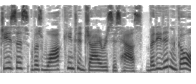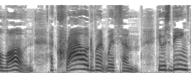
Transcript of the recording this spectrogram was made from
Jesus was walking to Jairus' house, but he didn't go alone. A crowd went with him. He was being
